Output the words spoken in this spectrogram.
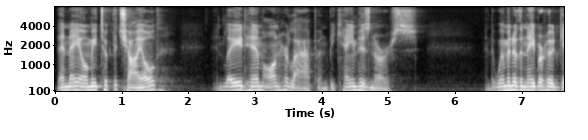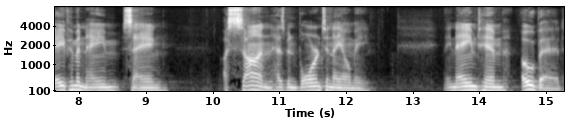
Then Naomi took the child and laid him on her lap and became his nurse. And the women of the neighborhood gave him a name, saying, a son has been born to Naomi. They named him Obed.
